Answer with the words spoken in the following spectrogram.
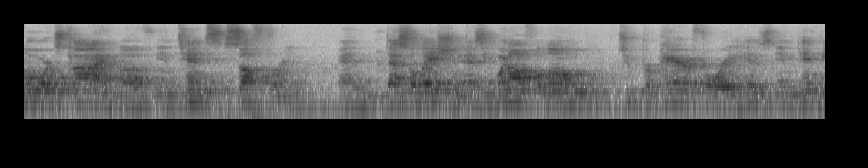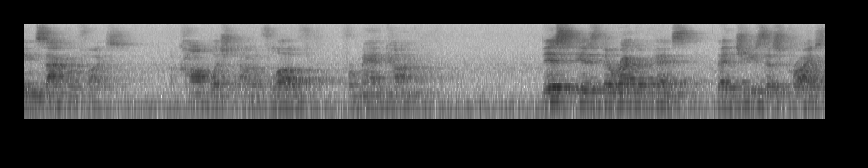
Lord's time of intense suffering and desolation as he went off alone to prepare for his impending sacrifice, accomplished out of love for mankind. This is the recompense that Jesus Christ,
